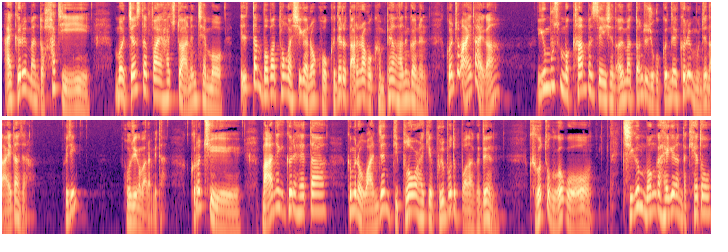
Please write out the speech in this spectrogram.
아이 그럴 만도 하지. 뭐 justify 하지도 않은 채 뭐 일단 법안 통과 시켜놓고 그대로 따르라고 compel 하는 거는 그건 좀 아니다 아이가. 이건 무슨 뭐 compensation 얼마 던져주고 끝낼 그럴 문제는 아니다잖아. 그지? 호주가 말합니다. 그렇지. 만약에 그래 했다 그러면 완전 deplore 할게 불보듯 뻔하거든. 그것도 그거고 지금 뭔가 해결한다 해도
